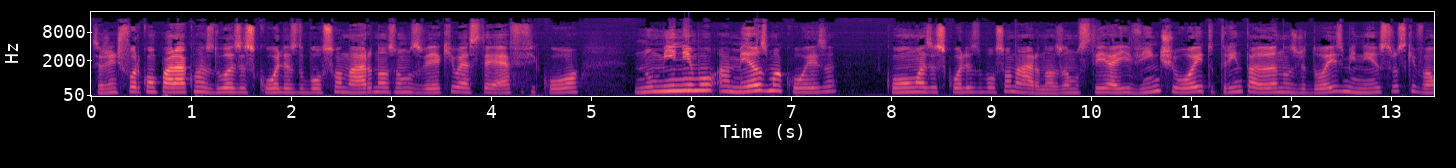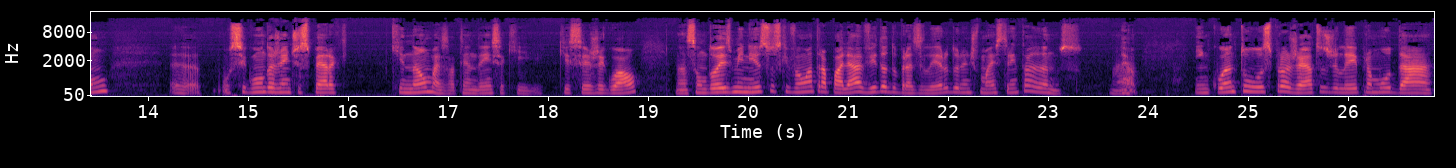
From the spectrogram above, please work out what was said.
Se a gente for comparar com as duas escolhas do Bolsonaro, nós vamos ver que o STF ficou, no mínimo, a mesma coisa com as escolhas do Bolsonaro. Nós vamos ter aí 28, 30 anos de dois ministros que vão. eh, o segundo a gente espera que, que não, mas a tendência é que, que seja igual. né? São dois ministros que vão atrapalhar a vida do brasileiro durante mais 30 anos. né? Enquanto os projetos de lei para mudar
